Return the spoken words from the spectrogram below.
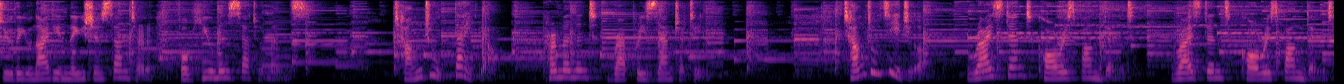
to the United Nations Center for Human Settlements. 常驻代表 permanent representative. 常驻记者 resident correspondent resident correspondent.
